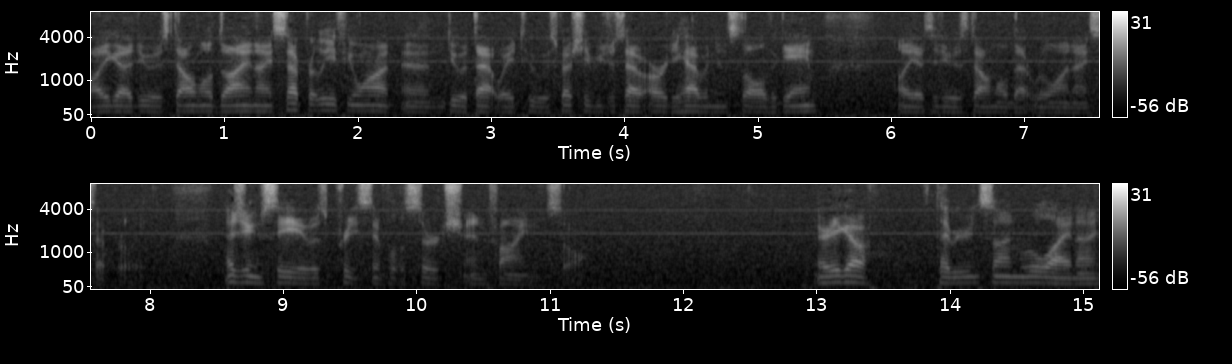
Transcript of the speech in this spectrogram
all you gotta do is download the ini separately if you want, and do it that way too. Especially if you just have, already haven't installed the game, all you have to do is download that rule ini separately. As you can see, it was pretty simple to search and find, so. There you go. Tiberian Sun Rule ini.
